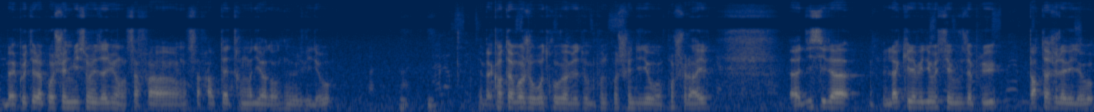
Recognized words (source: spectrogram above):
Bah écoutez, la prochaine mission les amis, on s'en fera, peut-être, on va dire, dans une nouvelle vidéo. Et bah quant à moi, je vous retrouve à bientôt pour une prochaine vidéo, un prochain live. Euh, D'ici là, likez la vidéo si elle vous a plu. Partagez la vidéo.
